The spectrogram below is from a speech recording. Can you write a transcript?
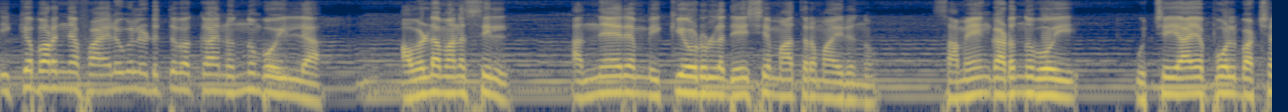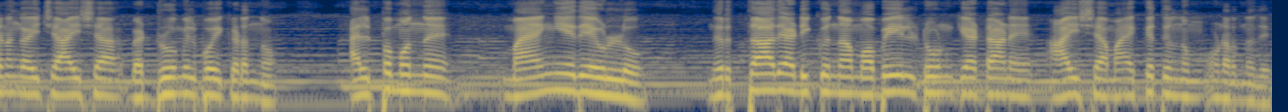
ഇക്ക പറഞ്ഞ ഫയലുകൾ എടുത്തു വെക്കാൻ ഒന്നും പോയില്ല. അവളുടെ മനസ്സിൽ അന്നേരം ഇക്കയോടുള്ള ദേഷ്യം മാത്രമായിരുന്നു. സമയം കടന്നുപോയി. ഉച്ചയായപ്പോൾ ഭക്ഷണം കഴിച്ച ആയിഷ ബെഡ്റൂമിൽ പോയി കിടന്നു. അല്പമൊന്ന് മയങ്ങിയതേ ഉള്ളൂ. നിർത്താതെ അടിക്കുന്ന മൊബൈൽ ടൂൺ കേട്ടാണ് ആയിഷ മയക്കത്തിൽ നിന്നും ഉണർന്നത്.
